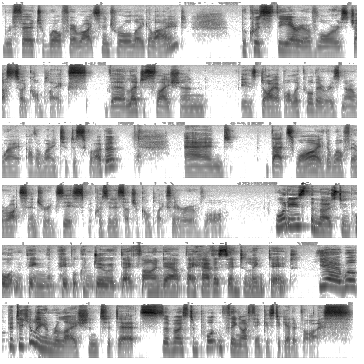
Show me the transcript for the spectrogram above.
refer to Welfare Rights Centre or Legal Aid because the area of law is just so complex. The legislation is diabolical. There is no way other way to describe it. And that's why the Welfare Rights Centre exists because it is such a complex area of law. What is the most important thing that people can do if they find out they have a Centrelink debt? Yeah, well, particularly in relation to debts, the most important thing I think is to get advice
